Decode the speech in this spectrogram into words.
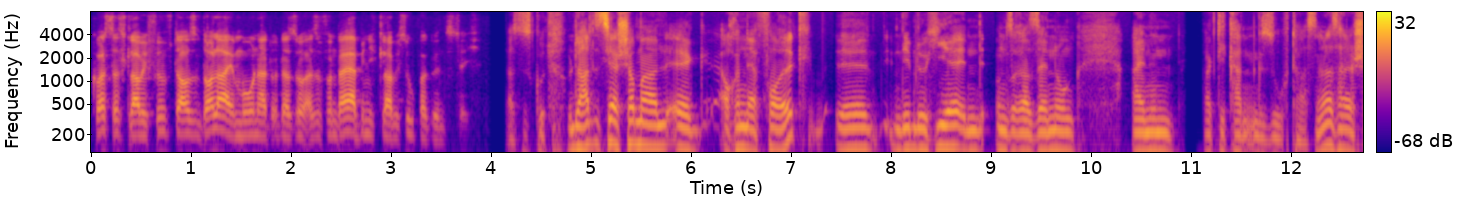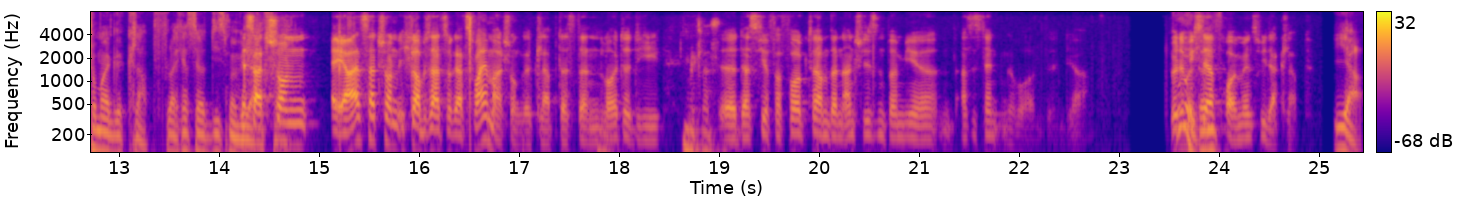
kostet das, glaube ich, 5000 Dollar im Monat oder so. Also von daher bin ich, glaube ich, super günstig. Das ist gut. Und du hattest ja schon mal äh, auch einen Erfolg, äh, indem du hier in unserer Sendung einen Praktikanten gesucht hast. Ne? Das hat ja schon mal geklappt. Vielleicht hast du ja diesmal wieder. Es hat schon, ja, es hat schon, ich glaube, es hat sogar zweimal schon geklappt, dass dann Leute, die äh, das hier verfolgt haben, dann anschließend bei mir Assistenten geworden sind, ja. Würde Cool, mich sehr freuen, wenn es wieder klappt. Ja.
